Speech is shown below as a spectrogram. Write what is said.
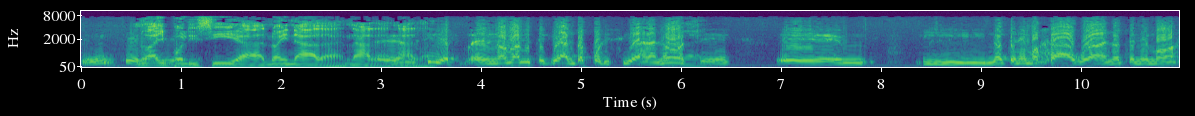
no hay policía, no hay nada, nada, nada. Sí, normalmente quedan dos policías a la noche y no tenemos agua, no tenemos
